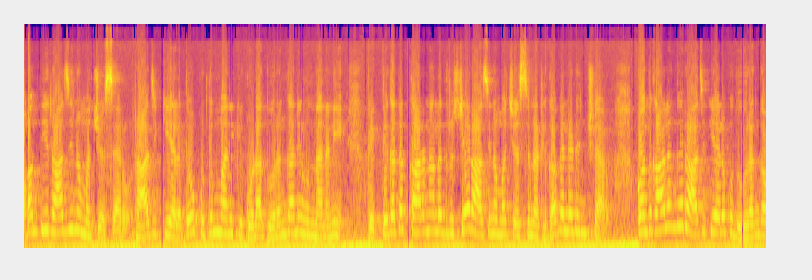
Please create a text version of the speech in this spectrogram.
అవంతి రాజీనామా చేశారు. రాజకీయాలతో కుటుంబానికి కూడా దూరంగానే ఉన్నానని వ్యక్తిగత కారణాల దృష్ట్యా రాజీనామా చేస్తున్నట్లుగా వెల్లడించారు. కొంతకాలంగా రాజకీయాలకు దూరంగా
